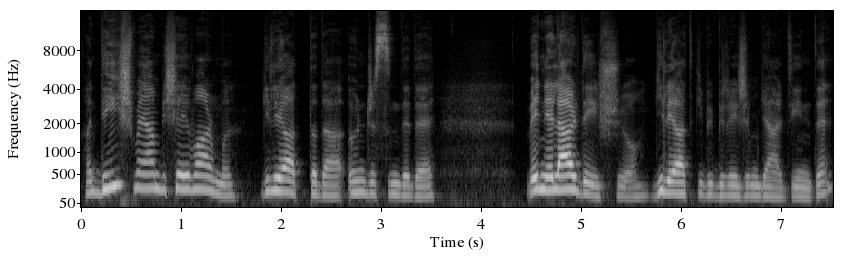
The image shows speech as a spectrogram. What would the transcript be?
hani değişmeyen bir şey var mı? Gilead'da da öncesinde de. Ve neler değişiyor Gilead gibi bir rejim geldiğinde.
